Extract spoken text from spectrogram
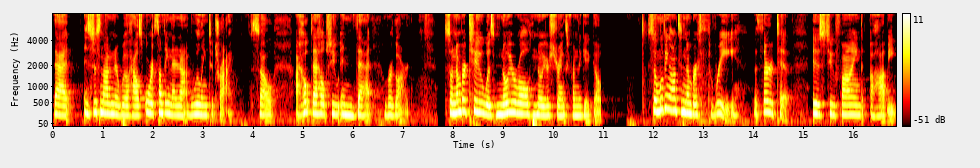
that is just not in their wheelhouse or it's something they're not willing to try. So I hope that helps you in that regard. So, number two was know your role, know your strengths from the get go. So, moving on to number three, the third tip is to find a hobby.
